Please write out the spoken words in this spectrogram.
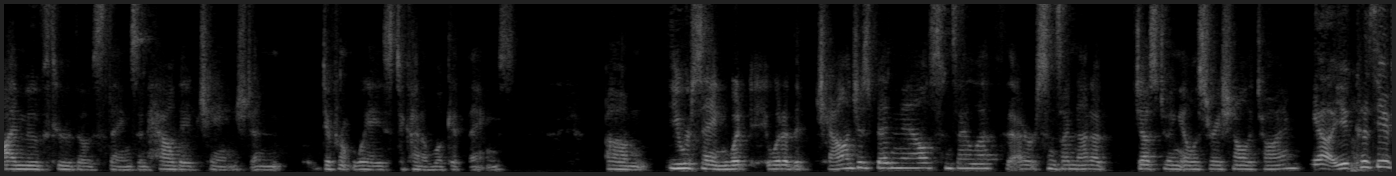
i move through those things and how they've changed and different ways to kind of look at things um, you were saying what what are the challenges been now since I left or since I'm not a just doing illustration all the time? Yeah, you because you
